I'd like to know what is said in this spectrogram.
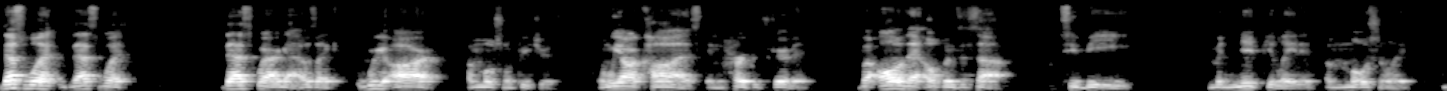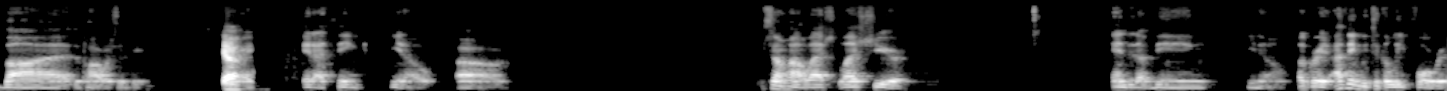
that's what that's what that's where I got. I was like, we are emotional creatures and we are cause and purpose driven. But all of that opens us up to be manipulated emotionally by the powers that be. Yeah. Right? And I think, you know, um, somehow last last year ended up being you know, a great. I think we took a leap forward,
